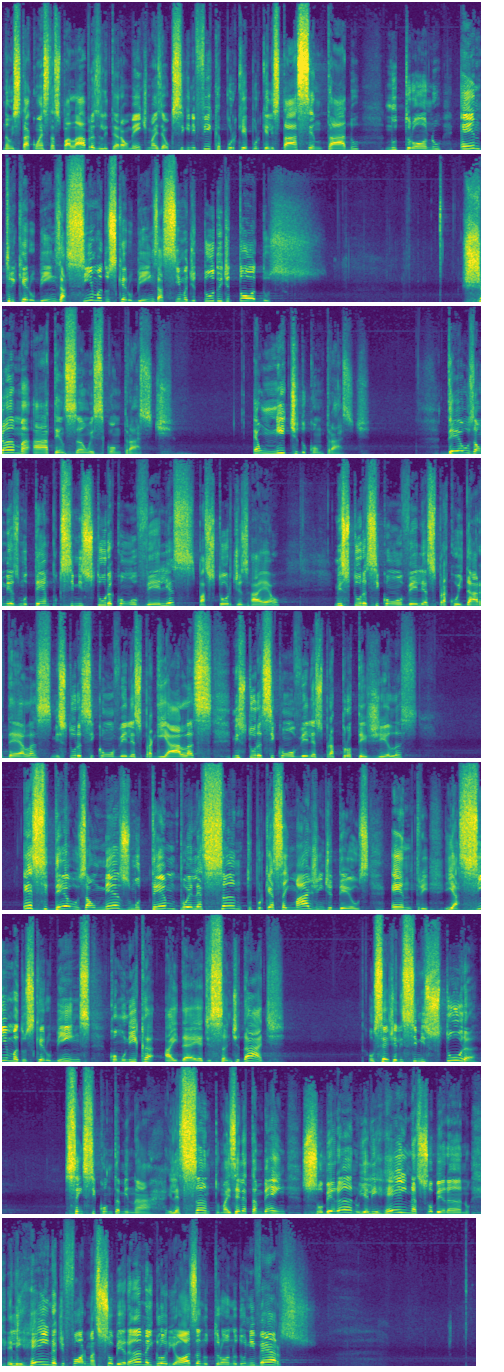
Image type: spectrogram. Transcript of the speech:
Não está com estas palavras literalmente, mas é o que significa. Por quê? Porque ele está assentado no trono entre querubins, acima dos querubins, acima de tudo e de todos chama a atenção esse contraste. É um nítido contraste. Deus, ao mesmo tempo que se mistura com ovelhas, pastor de Israel, mistura-se com ovelhas para cuidar delas, mistura-se com ovelhas para guiá-las, mistura-se com ovelhas para protegê-las. Esse Deus, ao mesmo tempo, ele é santo, porque essa imagem de Deus entre e acima dos querubins comunica a ideia de santidade. Ou seja, ele se mistura sem se contaminar. Ele é santo, mas ele é também soberano e ele reina soberano. Ele reina de forma soberana e gloriosa no trono do universo.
